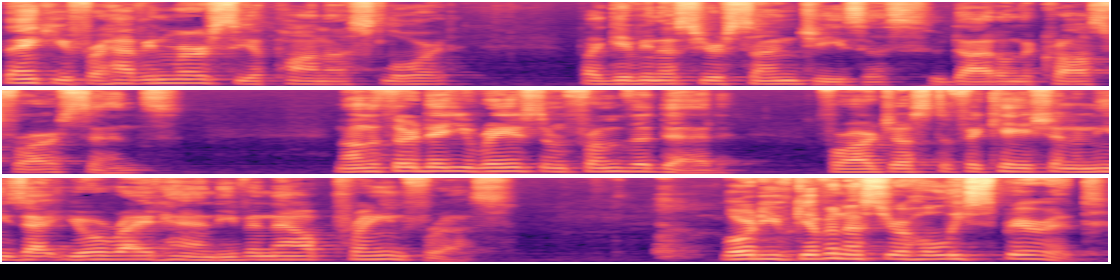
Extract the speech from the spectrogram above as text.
Thank you for having mercy upon us, Lord, by giving us your Son, Jesus, who died on the cross for our sins. And on the third day, you raised him from the dead for our justification, and he's at your right hand, even now, praying for us. Lord, you've given us your Holy Spirit,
